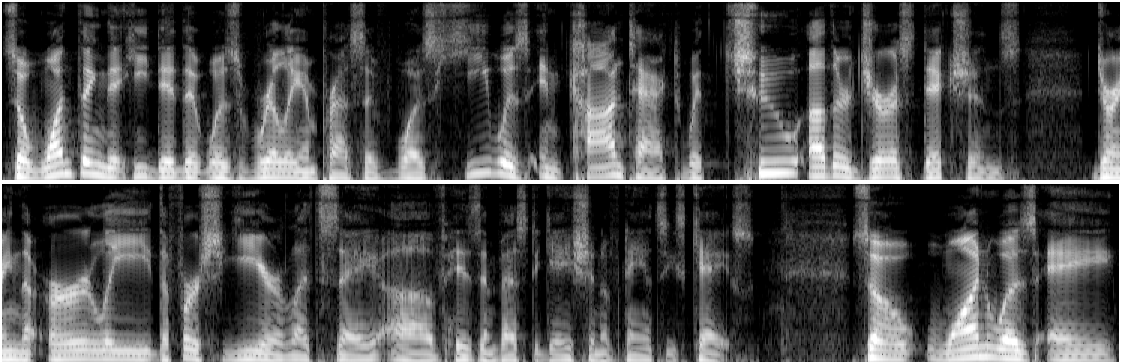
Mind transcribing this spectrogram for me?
So one thing that he did that was really impressive was he was in contact with two other jurisdictions during the early the first year, let's say, of his investigation of Nancy's case. So one was a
